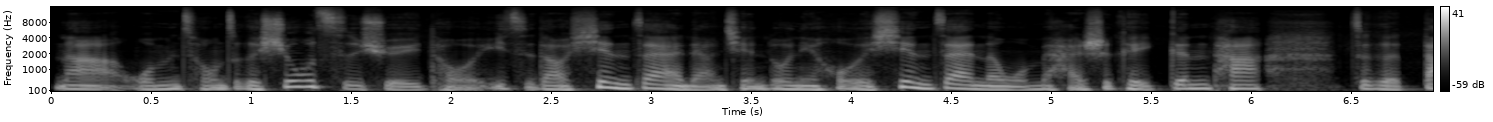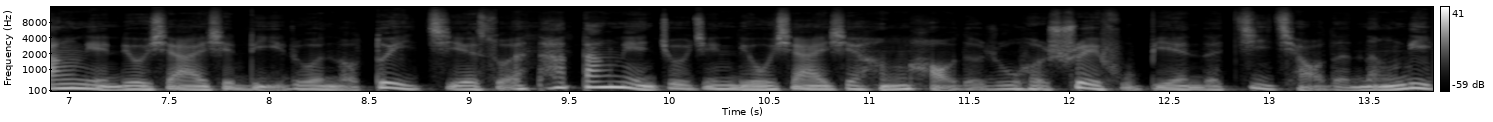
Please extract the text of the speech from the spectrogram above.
那我们从这个修辞学里头，一直到现在两千多年后的现在呢，我们还是可以跟他这个当年留下一些理论哦对接，说他当年就已经留下一些很好的如何说服别人的技巧的能力，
